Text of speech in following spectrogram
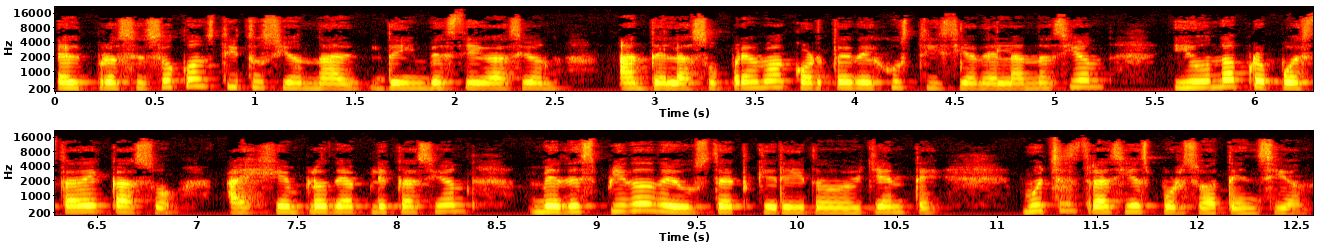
el proceso constitucional de investigación ante la Suprema Corte de Justicia de la Nación y una propuesta de caso a ejemplo de aplicación, me despido de usted, querido oyente. Muchas gracias por su atención.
